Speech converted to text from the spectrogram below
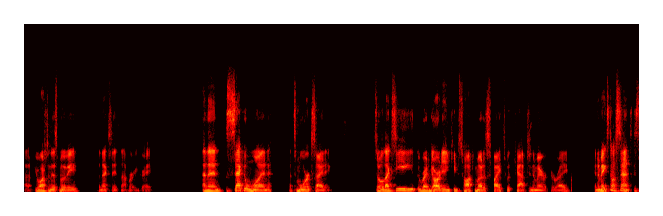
Uh, if you're watching this movie, the next day is not very great. And then second one that's more exciting. So Alexi, the Red Guardian, keeps talking about his fights with Captain America, right? And it makes no sense because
